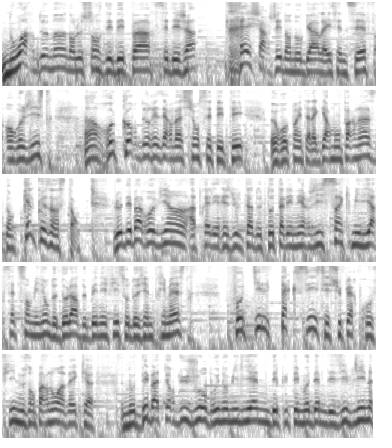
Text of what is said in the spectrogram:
noir demain dans le sens des départs. C'est déjà très chargé dans nos gares. La SNCF enregistre un record de réservations cet été. Europe 1 est à la gare Montparnasse dans quelques instants. Le débat revient après les résultats de Total Energy, 5 milliards 700 millions de dollars de bénéfices au deuxième trimestre. Faut-il taxer ces super profits? Nous en parlons avec nos débatteurs du jour. Bruno Millienne, député modem des Yvelines.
